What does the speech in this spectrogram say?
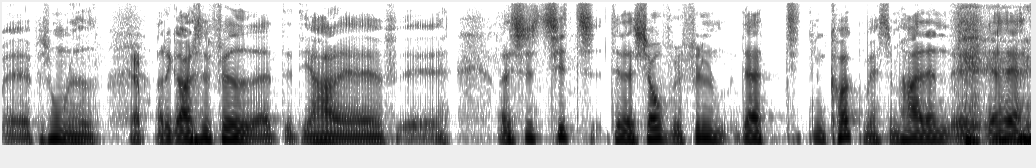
øh, personlighed. Yep. Og det gør det så fedt, at de har... Øh, øh, og jeg synes tit, det der er sjovt ved film, der er tit en kok med, som har den... Øh, jeg, jeg har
